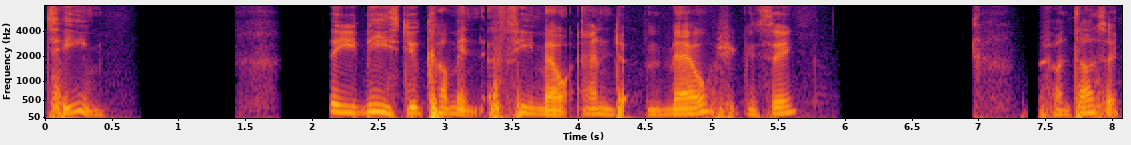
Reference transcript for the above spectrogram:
team. So these do come in female and male, as you can see. Fantastic.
